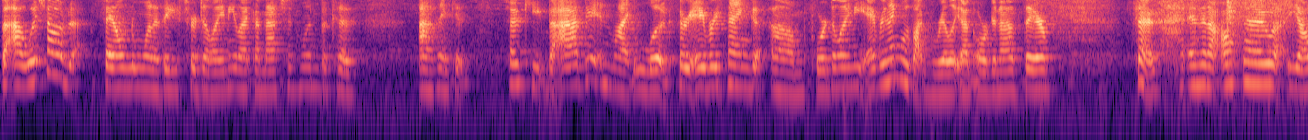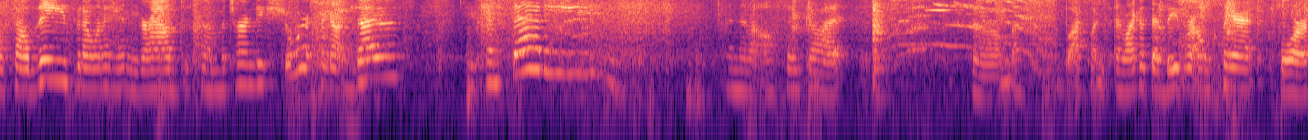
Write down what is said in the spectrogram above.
But I wish I would found one of these for Delaney, like a matching one because I think it's so cute. But I didn't like look through everything um, for Delaney. Everything was like really unorganized there. So, and then I also, y'all saw these, but I went ahead and grabbed some maternity shorts. I got those. Here comes Daddy. And then I also got some black ones. And like I said, these were on clearance for,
